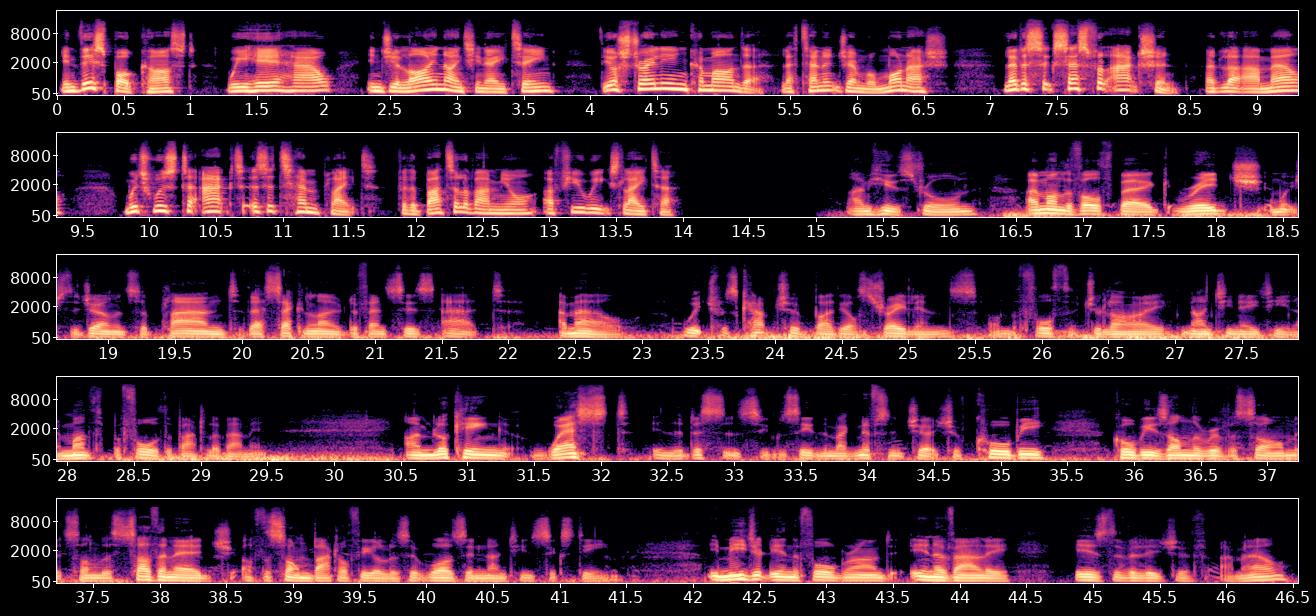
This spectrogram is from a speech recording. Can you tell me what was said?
In this podcast, we hear how, in July 1918, the Australian commander, Lieutenant General Monash, led a successful action at Le Hamel, which was to act as a template for the Battle of Amiens a few weeks later. I'm Hew Strachan. I'm on the Wolfsberg Ridge, in which the Germans had planned their second line of defences at Hamel, which was captured by the Australians on the 4th of July 1918, a month before the Battle of Amiens. I'm looking west in the distance. You can see the magnificent church of Corbie. Corbie is on the River Somme. It's on the southern edge of the Somme battlefield as it was in 1916. Immediately in the foreground, in a valley, is the village of Hamel.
